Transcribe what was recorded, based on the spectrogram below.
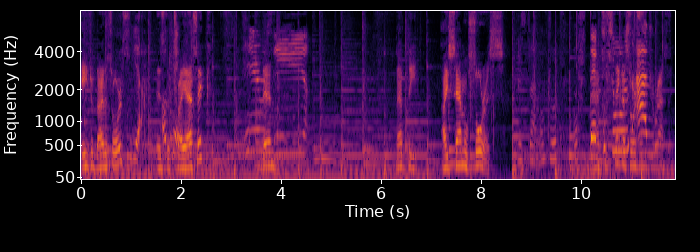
age of dinosaurs Yeah. is the Triassic, Here's then- the. then the Isanosaurus. Is that the That's the Stegosaurus Stegosaurus of and, Jurassic.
